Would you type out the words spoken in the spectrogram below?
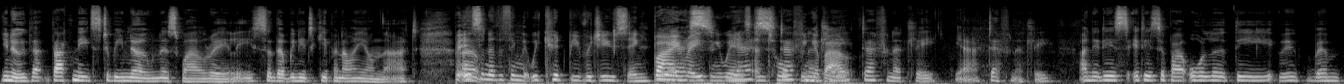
you know that that needs to be known as well, really. So that we need to keep an eye on that. But it's Um, another thing that we could be reducing by Yes, raising awareness yes, and talking definitely, about. definitely yeah definitely and it is it is about all of the um,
